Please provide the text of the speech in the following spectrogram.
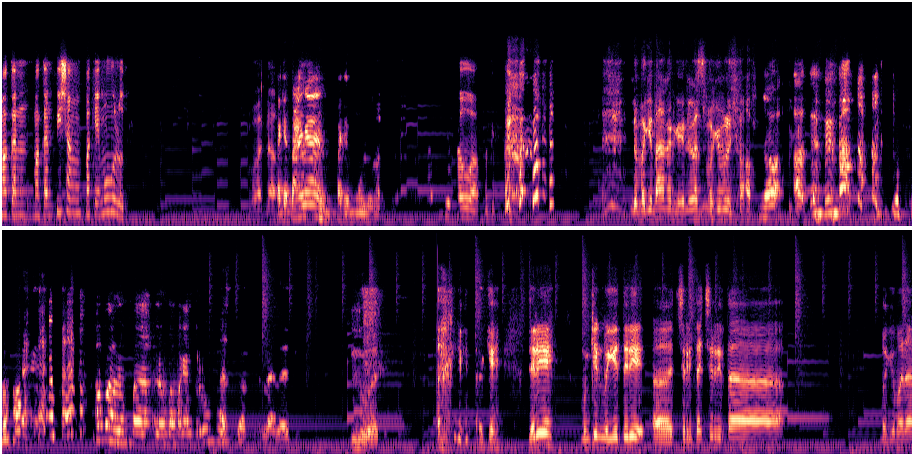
makan makan pisang pakai mulut Waduh. Pakai tangan, pakai mulut. tahu apa Udah pakai tangan kan langsung pakai mulut. Enggak. apa lomba lomba makan kerupuk? Astagfirullahaladzim. Oke, jadi mungkin begitu di cerita-cerita bagaimana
